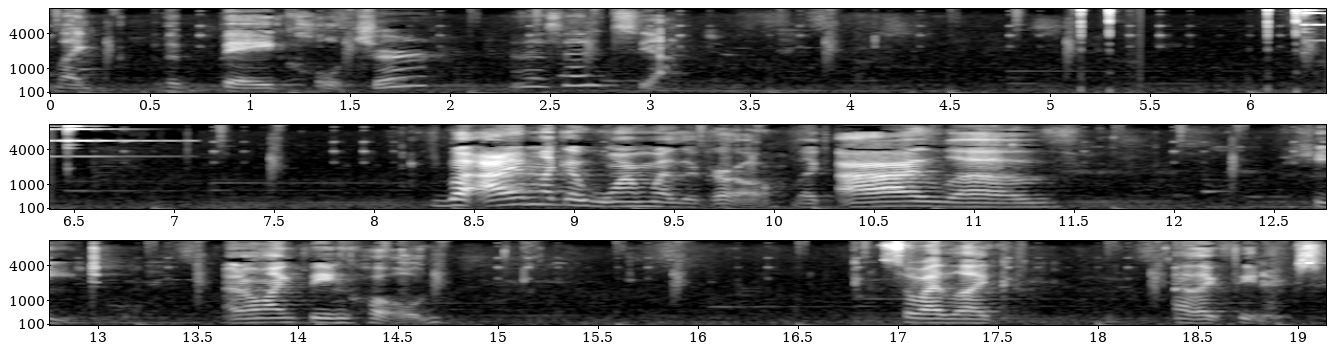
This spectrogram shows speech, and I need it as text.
like the Bay culture in a sense. Yeah. But I'm like a warm weather girl. Like I love heat. I don't like being cold. So I like I like Phoenix.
